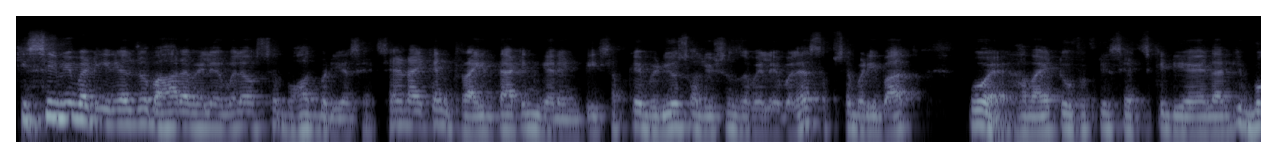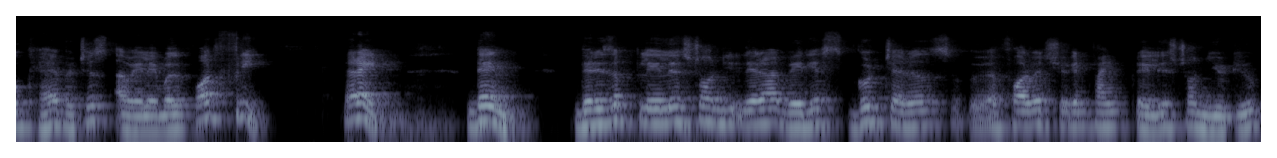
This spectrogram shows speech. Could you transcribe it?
किसी भी मटेरियल जो बाहर अवेलेबल है, उससे बहुत बढ़िया sets and I can write that in guarantee सबके वीडियो सोल्यूशन अवेलेबल है, सबसे बड़ी बात वो है, हमारे टू फिफ्टी सेट्स की डी की बुक है which is available for free right then there is a playlist on there are various good channel for which you can find playlist on YouTube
